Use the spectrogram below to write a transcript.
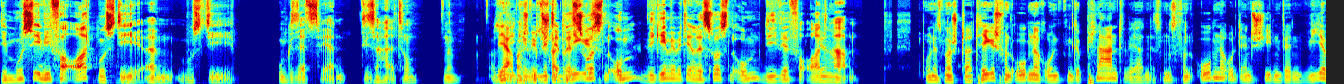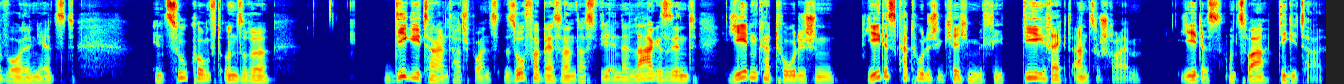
die muss irgendwie vor Ort muss die ähm, muss die umgesetzt werden, diese Haltung. Ne? Also ja, wie aber gehen wir mit den Ressourcen um? Wie gehen wir mit den Ressourcen um, die wir vor Ort genau. haben? Und es muss strategisch von oben nach unten geplant werden. Es muss von oben nach unten entschieden werden. Wir wollen jetzt in Zukunft unsere digitalen Touchpoints so verbessern, dass wir in der Lage sind, jeden katholischen, jedes katholische Kirchenmitglied direkt anzuschreiben. Jedes. Und zwar digital.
